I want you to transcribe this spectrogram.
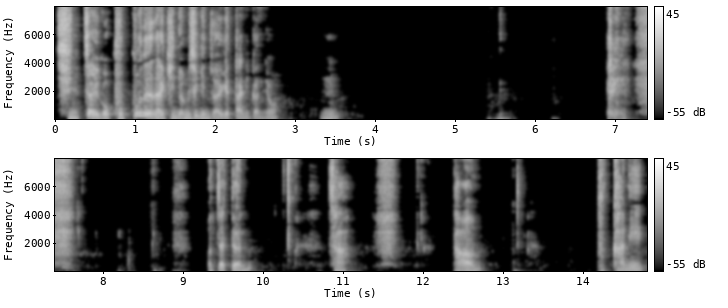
진짜 이거 국군의 날 기념식인 줄 알겠다니까요. 응? 어쨌든 자 다음 북한이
